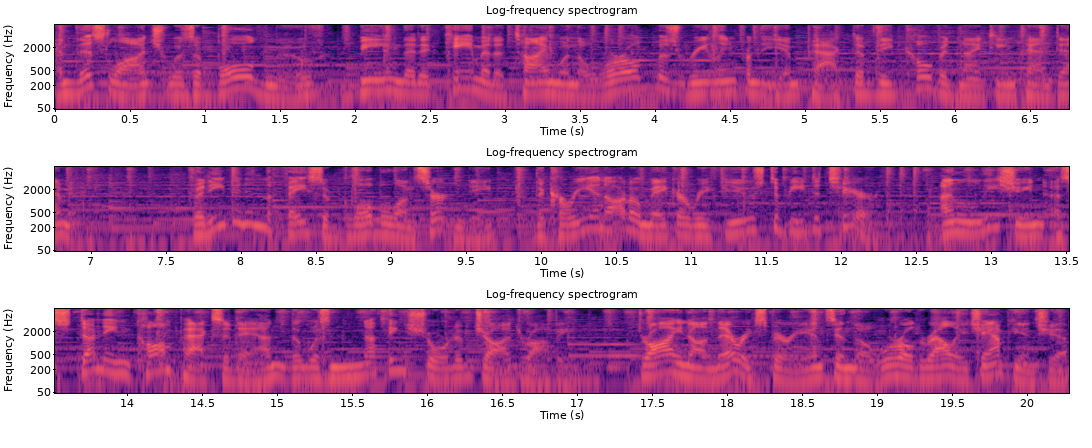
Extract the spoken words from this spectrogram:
and this launch was a bold move, being that it came at a time when the world was reeling from the impact of the COVID 19 pandemic. But even in the face of global uncertainty, the Korean automaker refused to be deterred, unleashing a stunning compact sedan that was nothing short of jaw-dropping. Drawing on their experience in the World Rally Championship,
